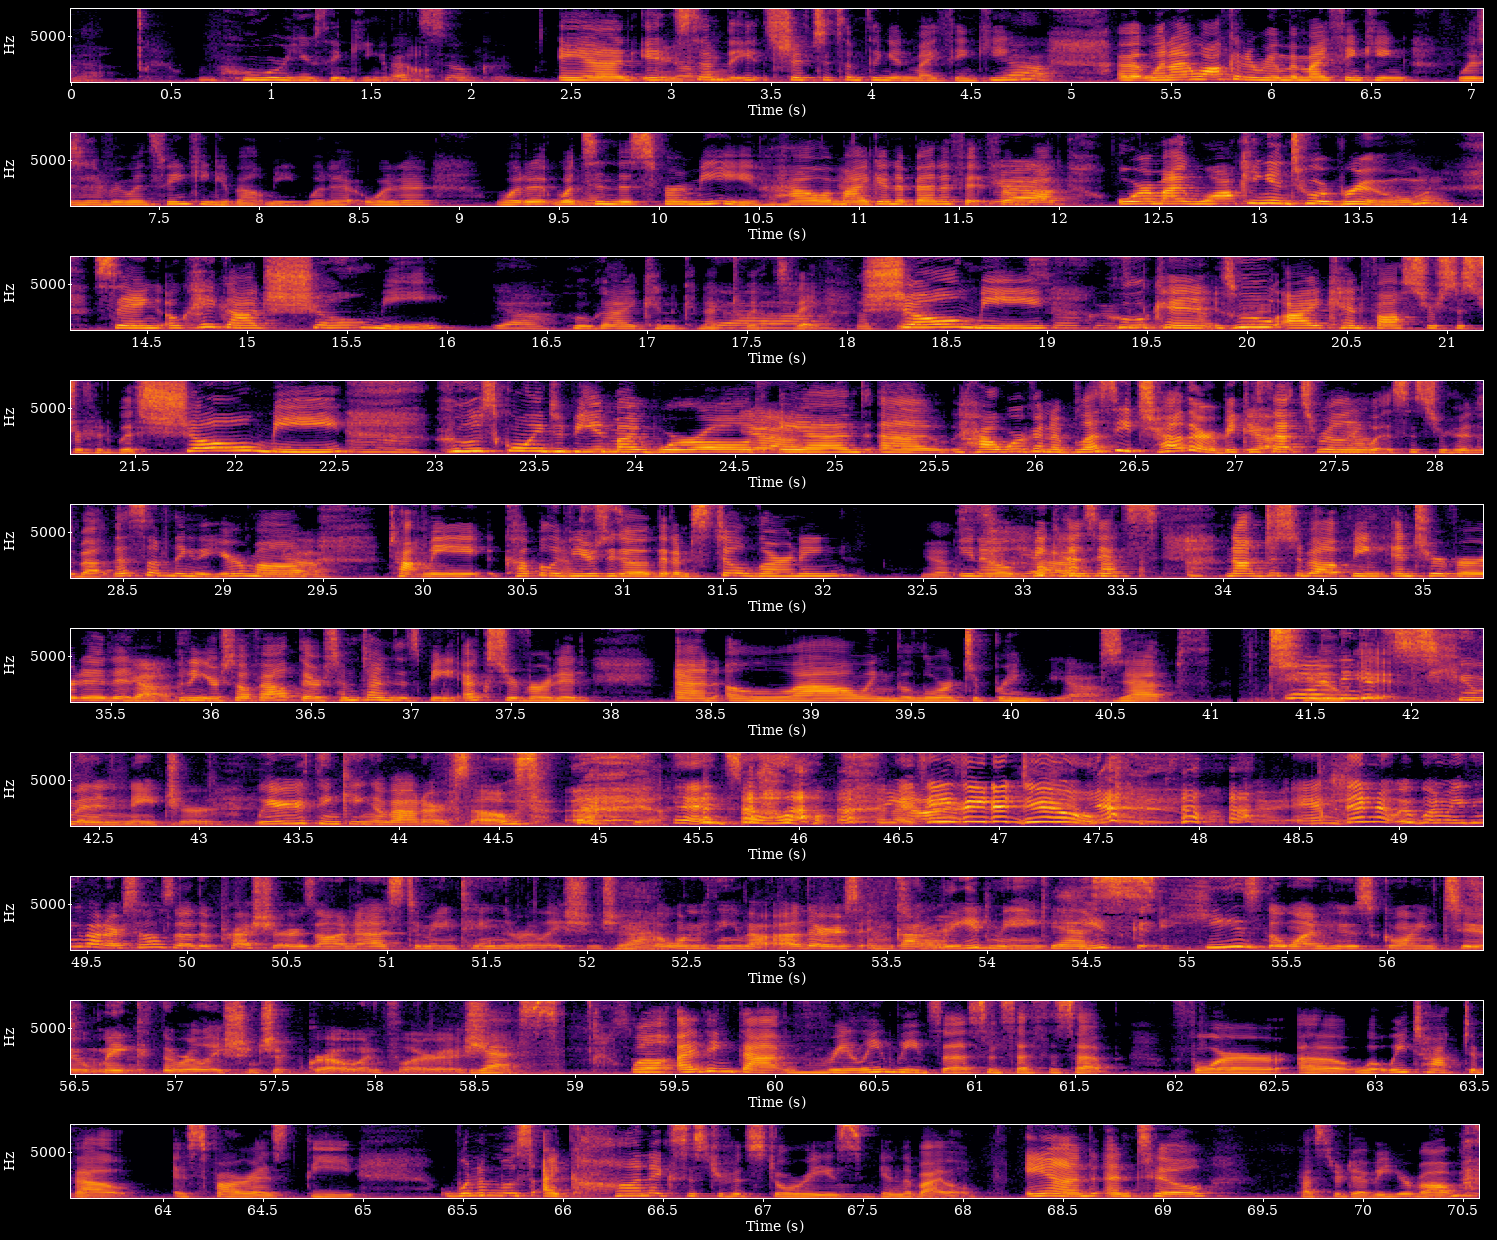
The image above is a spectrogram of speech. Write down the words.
Who are you thinking about? That's so good. and it's something it shifted something in my thinking Yeah. about when i walk in a room am i thinking what is everyone thinking about me what are, what are, what are, what's in this for me how am i going to benefit from Yeah. walk or am i walking into a room saying okay god show me Yeah. who I can connect with today. That's Show me So who can That's who right. I can foster sisterhood with. Show me who's going to be in my world Mm. Yeah. and uh, how we're going to bless each other because Yeah. that's really Yeah. what sisterhood is about. That's something that your mom Yeah. taught me a couple of years ago that I'm still learning. Yes. You know, Yeah. because it's not just about being introverted and Yeah. putting yourself out there. Sometimes it's being extroverted and allowing the Lord to bring Yeah. depth to Well, I think it. it's human nature. We're thinking about ourselves. Yeah. and so it's easy to do. That's right. And then when we think about ourselves, though, the pressure is on us to maintain the relationship. Yeah. But when we think about others and God right. lead me, Yes. he's he's the one who's going to make the relationship grow and flourish. Yes. Well, I think that really leads us and sets us up for uh, what we talked about as far as the one of the most iconic sisterhood stories in the Bible. And until Pastor Debbie, your mom,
